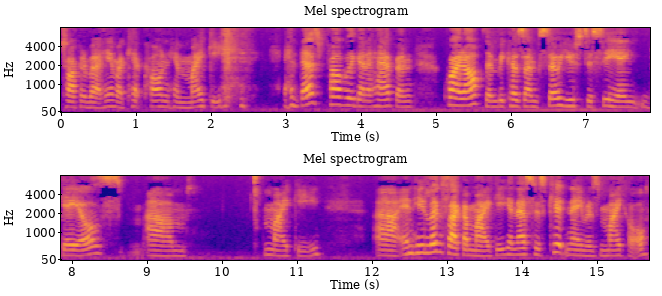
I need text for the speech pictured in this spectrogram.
talking about him. I kept calling him Mikey. and that's probably going to happen quite often because I'm so used to seeing Gail's um, Mikey. Uh, and he looks like a Mikey, and that's his kit name is Michael,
